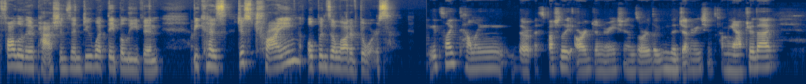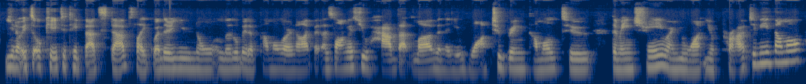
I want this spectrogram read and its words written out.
follow their passions and do what they believe in because just trying opens a lot of doors. It's like telling the especially our generations or the, the generations coming after that, you know, it's okay to take that steps, like whether you know a little bit of Tamil or not, but as long as you have that love and then you want to bring Tamil to the mainstream or you want you're proud to be Tamil,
